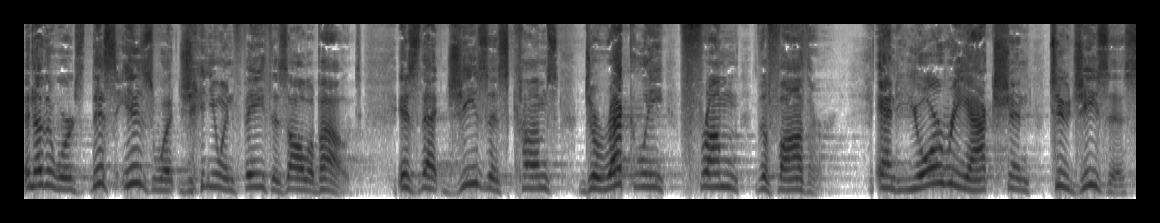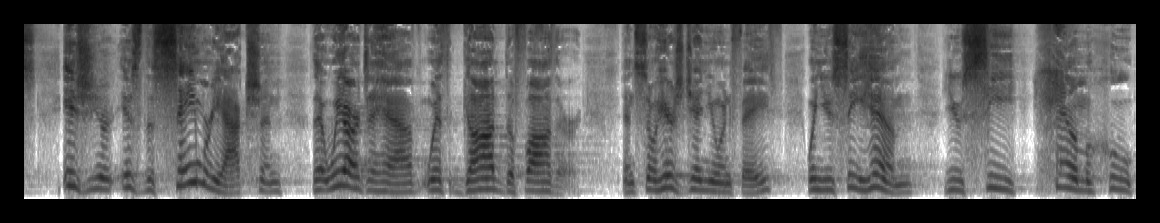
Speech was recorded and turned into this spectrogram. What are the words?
In other words, this is what genuine faith is all about. Is that Jesus comes directly from the Father. And your reaction to Jesus is, your, is the same reaction that we are to have with God the Father. And so here's genuine faith. When you see Him, you see Him who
